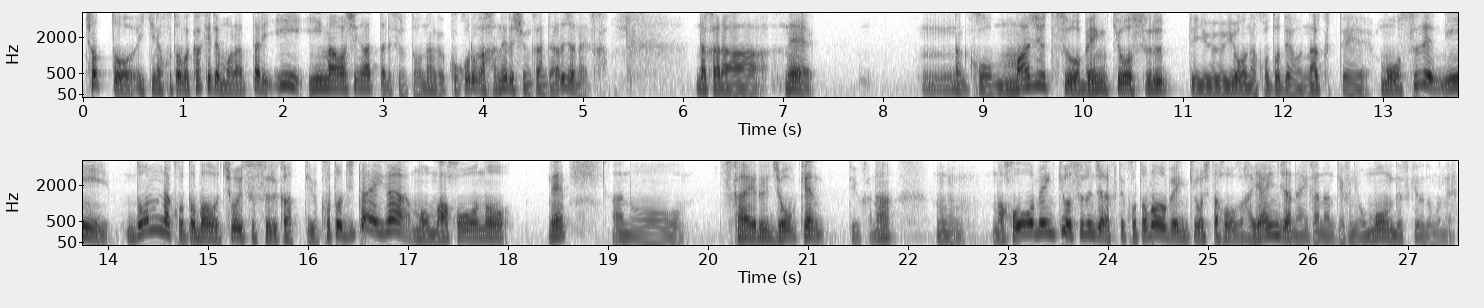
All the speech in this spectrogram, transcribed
ちょっと粋な言葉かけてもらったり、いい言い回しがあったりすると、なんか心が跳ねる瞬間ってあるじゃないですか。だからね、なんかこう、魔術を勉強するっていうようなことではなくて、もうすでにどんな言葉をチョイスするかっていうこと自体がもう魔法のね、あの、使える条件っていうかな。うん。魔法を勉強するんじゃなくて言葉を勉強した方が早いんじゃないかなんていうふうに思うんですけれどもね。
